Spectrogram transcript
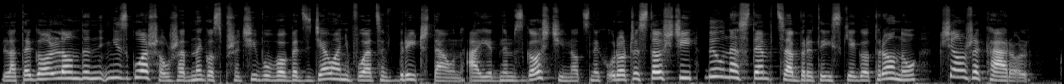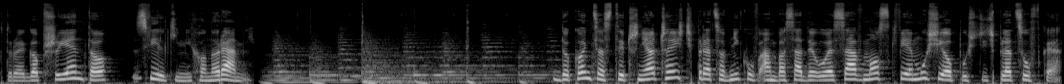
Dlatego Londyn nie zgłaszał żadnego sprzeciwu wobec działań władz w Bridgetown, a jednym z gości nocnych uroczystości był następca brytyjskiego tronu, książę Karol, którego przyjęto z wielkimi honorami. Do końca stycznia część pracowników ambasady USA w Moskwie musi opuścić placówkę.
